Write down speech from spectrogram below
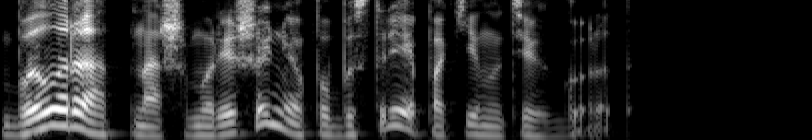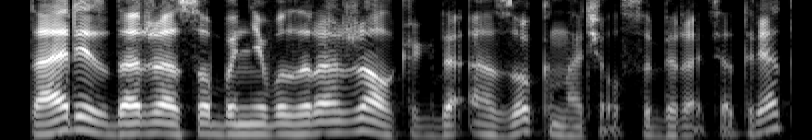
был рад нашему решению побыстрее покинуть их город. Тарис даже особо не возражал, когда Азок начал собирать отряд,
